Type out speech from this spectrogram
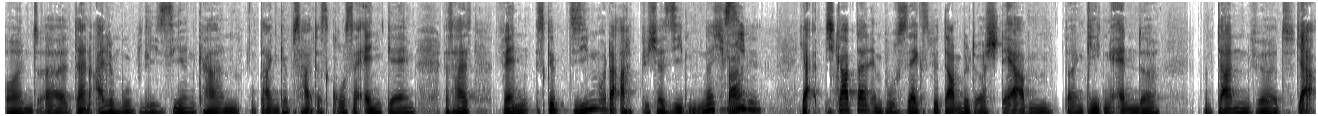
und äh, dann alle mobilisieren kann. Und dann gibt es halt das große Endgame. Das heißt, wenn, es gibt sieben oder acht Bücher, sieben, nicht wahr? Sieben. Ja, ich glaube dann im Buch sechs wird Dumbledore sterben, dann gegen Ende. Und dann wird, ja,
